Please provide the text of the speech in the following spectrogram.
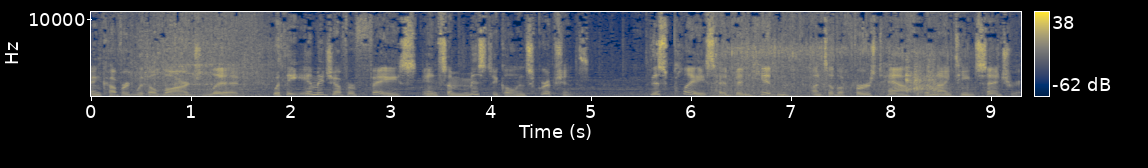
and covered with a large lid with the image of her face and some mystical inscriptions. This place had been hidden until the first half of the 19th century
